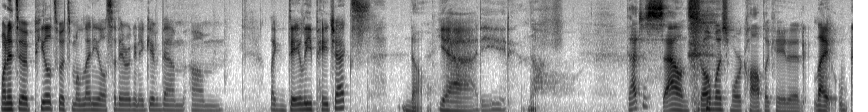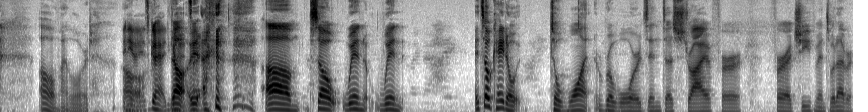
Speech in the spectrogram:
wanted to appeal to its millennials so they were going to give them um like daily paychecks No, yeah dude no. That just sounds so much more complicated. Like, oh my lord. Anyways, Oh. go ahead. Go No, ahead, yeah. um. So when when it's okay to to want rewards and to strive for for achievements, whatever.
